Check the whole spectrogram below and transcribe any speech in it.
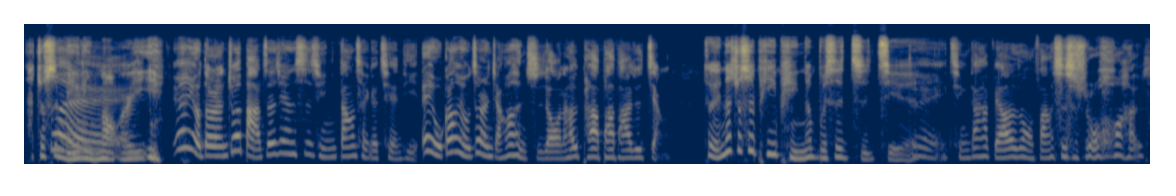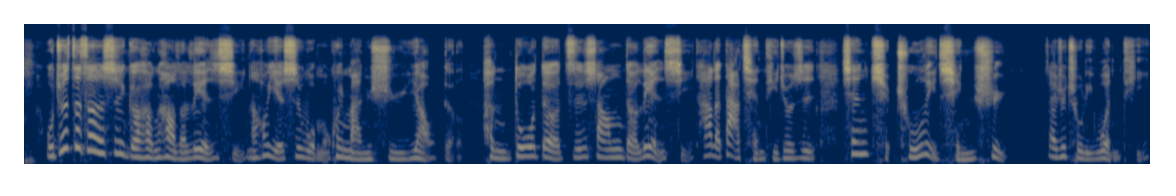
它就是没礼貌而已。因为 有的人就会把这件事情当成一个前提，哎，我刚刚有这人讲话很直哦，然后就啪啪啪就讲。对，那就是批评，那不是直接。对，请大家不要用这种方式 说话。我觉得这真的是一个很好的练习，然后也是我们会蛮需要的。很多的智商的练习，它的大前提就是先处理情绪，再去处理问题。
